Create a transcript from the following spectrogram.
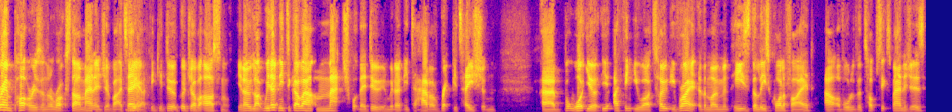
Graham Potter isn't a rock star manager, but I tell you, I think you do a good job at Arsenal. You know, like we don't need to go out and match what they're doing. We don't need to have a reputation. Uh, but what you're, you, I think you are totally right at the moment. He's the least qualified out of all of the top six managers,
